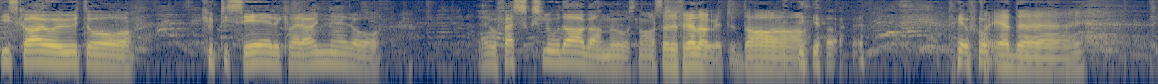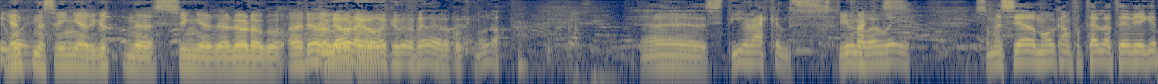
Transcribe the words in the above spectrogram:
De skal jo ut og kurtisere hverandre, og det er jo fiskslodagene nå Og snart. så er det fredag, vet du. Da, Ja. var... da er det Jentene svinger, guttene synger lørdag og eh, fredag. og lørdag og fredag og det rock'n'roll, Steven Ackles, Steven Ackles. som jeg ser nå kan fortelle til VG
